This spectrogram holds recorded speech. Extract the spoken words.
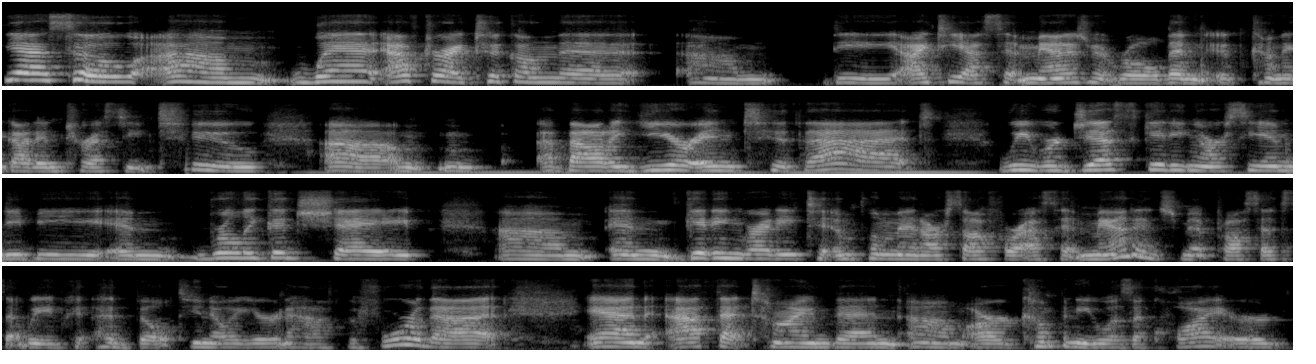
Yeah. So um, when after I took on the um, the IT asset management role, then it kind of got interesting too. Um, about a year into that, we were just getting our CMDB in really good shape um, and getting ready to implement our software asset management process that we had built, you know, a year and a half before that. And at that time, then um, our company was acquired.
